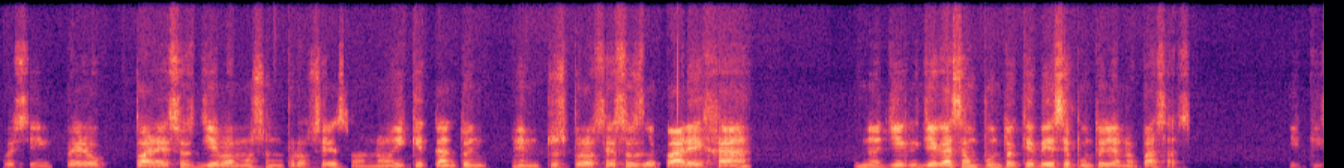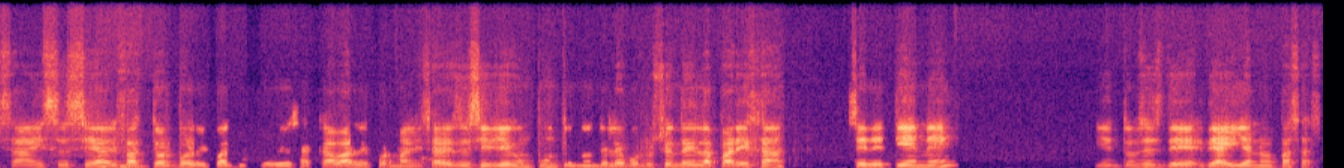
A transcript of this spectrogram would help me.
pues sí, pero para eso llevamos un proceso, ¿no? Y que tanto en, en tus procesos de pareja no llegas a un punto que de ese punto ya no pasas. Y quizá ese sea el factor por el cual puedes acabar de formalizar. Es decir, llega un punto en donde la evolución de la pareja se detiene y entonces de, de ahí ya no pasas.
